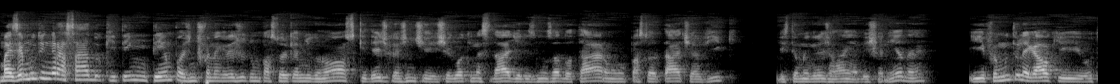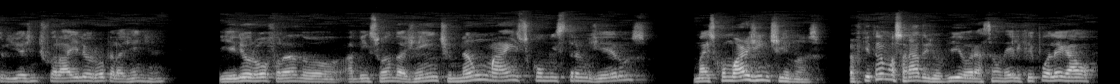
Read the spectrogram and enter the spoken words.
Mas é muito engraçado que tem um tempo a gente foi na igreja de um pastor que é amigo nosso, que desde que a gente chegou aqui na cidade eles nos adotaram, o pastor Tati a Vic. Eles têm uma igreja lá em Abexaneda, né? E foi muito legal que outro dia a gente foi lá e ele orou pela gente, né? E ele orou falando, abençoando a gente, não mais como estrangeiros, mas como argentinos. Eu fiquei tão emocionado de ouvir a oração dele, falei, pô, legal.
